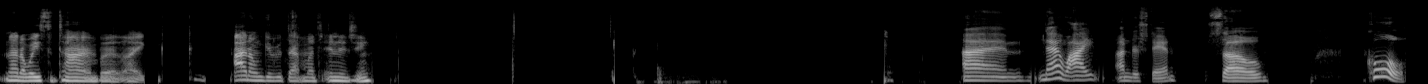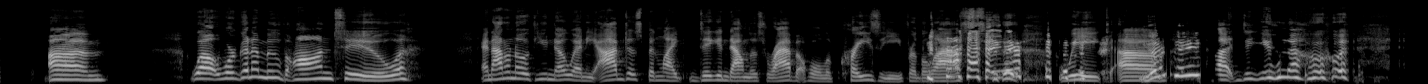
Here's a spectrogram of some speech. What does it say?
not a waste of time, but like I don't give it that much energy. Um, no, I understand. So cool. Um, well, we're going to move on to, and I don't know if you know any, I've just been like digging down this rabbit hole of crazy for the last week. Um, okay. But do you know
